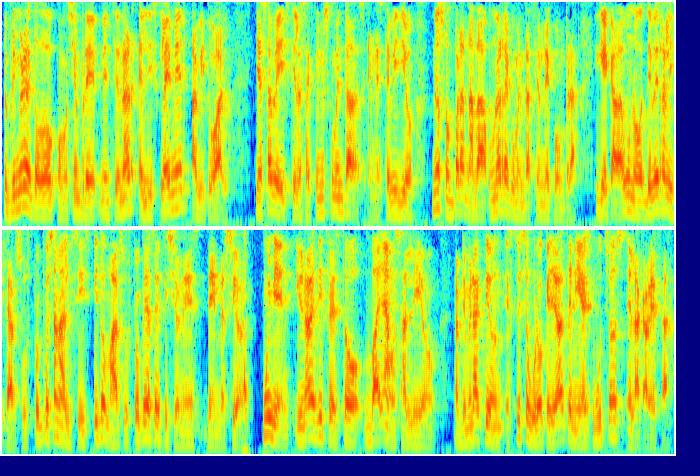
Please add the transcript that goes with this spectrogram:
Lo primero de todo, como siempre, mencionar el disclaimer habitual. Ya sabéis que las acciones comentadas en este vídeo no son para nada una recomendación de compra y que cada uno debe realizar sus propios análisis y tomar sus propias decisiones de inversión. Muy bien, y una vez dicho esto, vayamos al lío. La primera acción estoy seguro que ya la teníais muchos en la cabeza.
